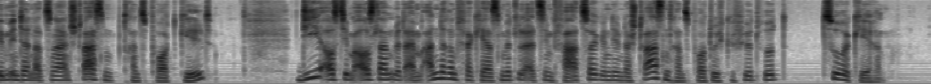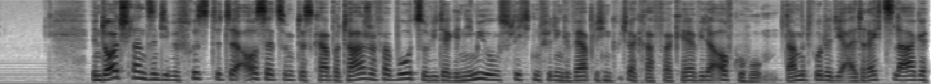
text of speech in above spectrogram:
im internationalen Straßentransport gilt die aus dem Ausland mit einem anderen Verkehrsmittel als dem Fahrzeug, in dem der Straßentransport durchgeführt wird, zurückkehren. In Deutschland sind die befristete Aussetzung des Kabotageverbots sowie der Genehmigungspflichten für den gewerblichen Güterkraftverkehr wieder aufgehoben. Damit wurde die alte Rechtslage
